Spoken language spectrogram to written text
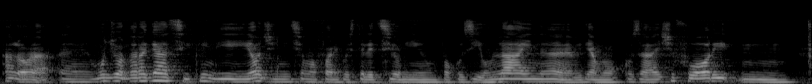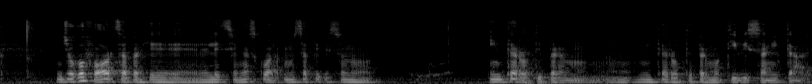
Allora, eh, buongiorno ragazzi, quindi oggi iniziamo a fare queste lezioni un po' così online, eh, vediamo cosa esce fuori. Mm, gioco forza perché le lezioni a scuola, come sapete, sono interrotti per- interrotte per motivi sanitari.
